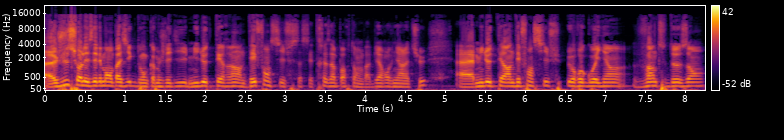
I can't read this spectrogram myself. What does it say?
Euh, juste sur les éléments basiques, donc comme je l'ai dit, milieu de terrain défensif, ça c'est très important, on va bien revenir là-dessus. Euh, milieu de terrain défensif uruguayen, 22 ans,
